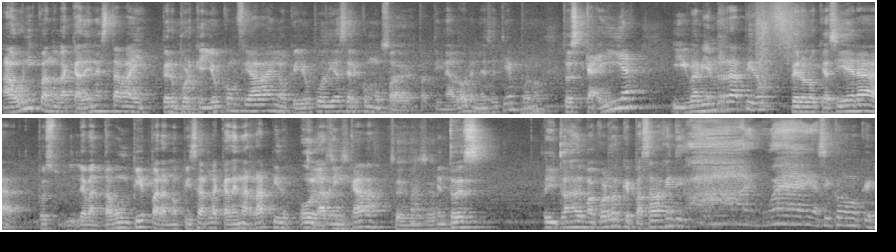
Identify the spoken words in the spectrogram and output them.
aún y cuando la cadena estaba ahí, pero porque yo confiaba en lo que yo podía hacer como patinador en ese tiempo, ¿no? Entonces caía, iba bien rápido, pero lo que hacía era, pues levantaba un pie para no pisar la cadena rápido, o la brincaba. Entonces, y, me acuerdo que pasaba gente, ¡ay, güey! Así como que,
